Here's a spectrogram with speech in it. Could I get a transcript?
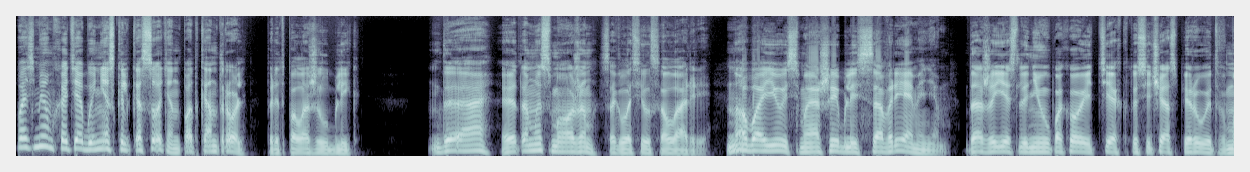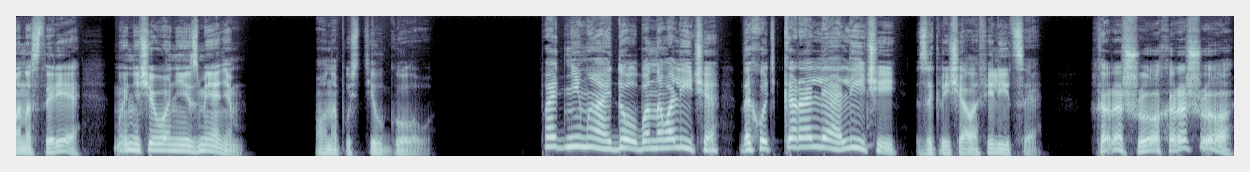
«Возьмем хотя бы несколько сотен под контроль», — предположил Блик. «Да, это мы сможем», — согласился Ларри. «Но, боюсь, мы ошиблись со временем. Даже если не упокоить тех, кто сейчас пирует в монастыре, мы ничего не изменим. Он опустил голову. «Поднимай долбанного лича, да хоть короля личий!» — закричала Фелиция. «Хорошо, хорошо!»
